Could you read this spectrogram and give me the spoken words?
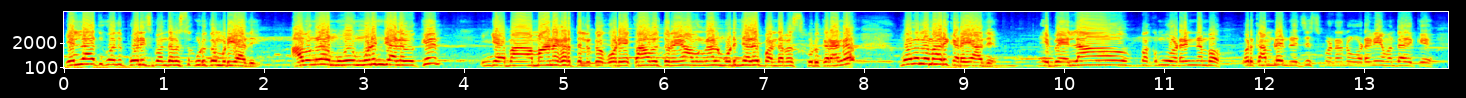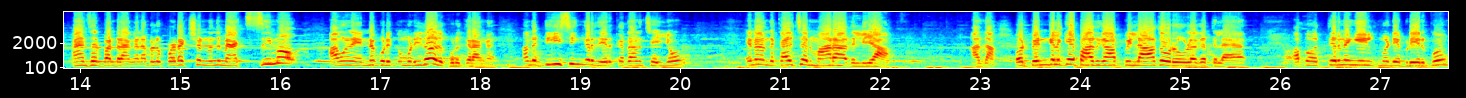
எல்லாத்துக்கும் வந்து போலீஸ் பந்தோபஸ்து கொடுக்க முடியாது. அவங்களால மு- முடிஞ்ச அளவுக்கு இங்க மா- மாநகரத்தில் இருக்கக்கூடிய காவல்துறையும் அவங்களால முடிஞ்ச அளவுக்கு பந்தோபஸ்து கொடுக்குறாங்க. முதல்ல மாதிரி கிடையாது. இப்ப எல்லா பக்கமும் உடனே நம்ம ஒரு கம்ப்ளைண்ட் ரெஜிஸ்டர் பண்ணணும் உடனே வந்து அதுக்கு ஆன்சர் பண்றாங்க. நம்மளுக்கு ப்ரொடக்ஷன் வந்து மேக்சிமம் அவங்க என்ன கொடுக்க முடியுதோ அது கொடுக்குறாங்க. அந்த டீசிங்கிறது இருக்கத்தான் செய்யும். ஏன்னா அந்த கல்ச்சர் மாறாது இல்லையா? அதான். ஒரு பெண்களுக்கே பாதுகாப்பு இல்லாத ஒரு உலகத்துல அப்போ திருநங்கைகளுக்கு மட்டும் எப்படி இருக்கும்?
